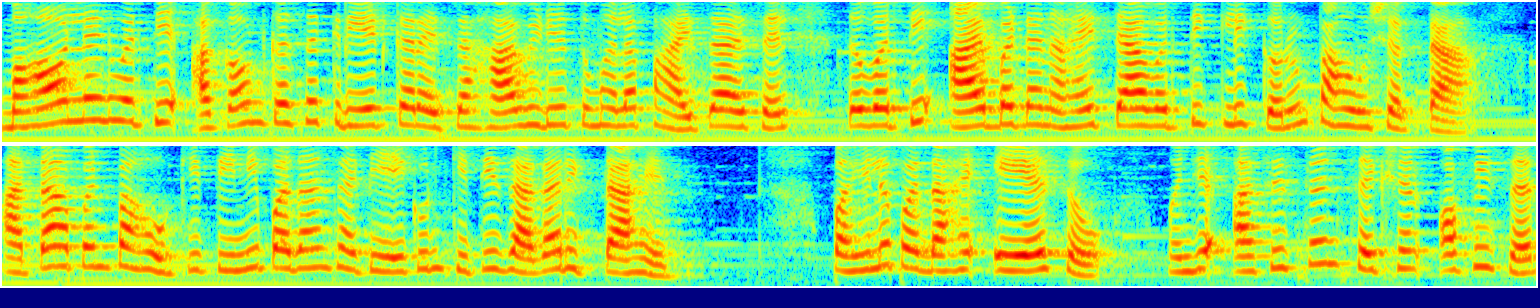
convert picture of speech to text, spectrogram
महाऑनलाईनवरती अकाउंट कसं क्रिएट करायचं हा व्हिडिओ तुम्हाला पाहायचा असेल तर वरती आय बटन आहे त्यावरती क्लिक करून पाहू शकता. आता आपण पाहू की तिन्ही पदांसाठी एकूण किती जागा रिक्त आहेत. पहिलं पद आहे ए एस ओ म्हणजे असिस्टंट सेक्शन ऑफिसर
